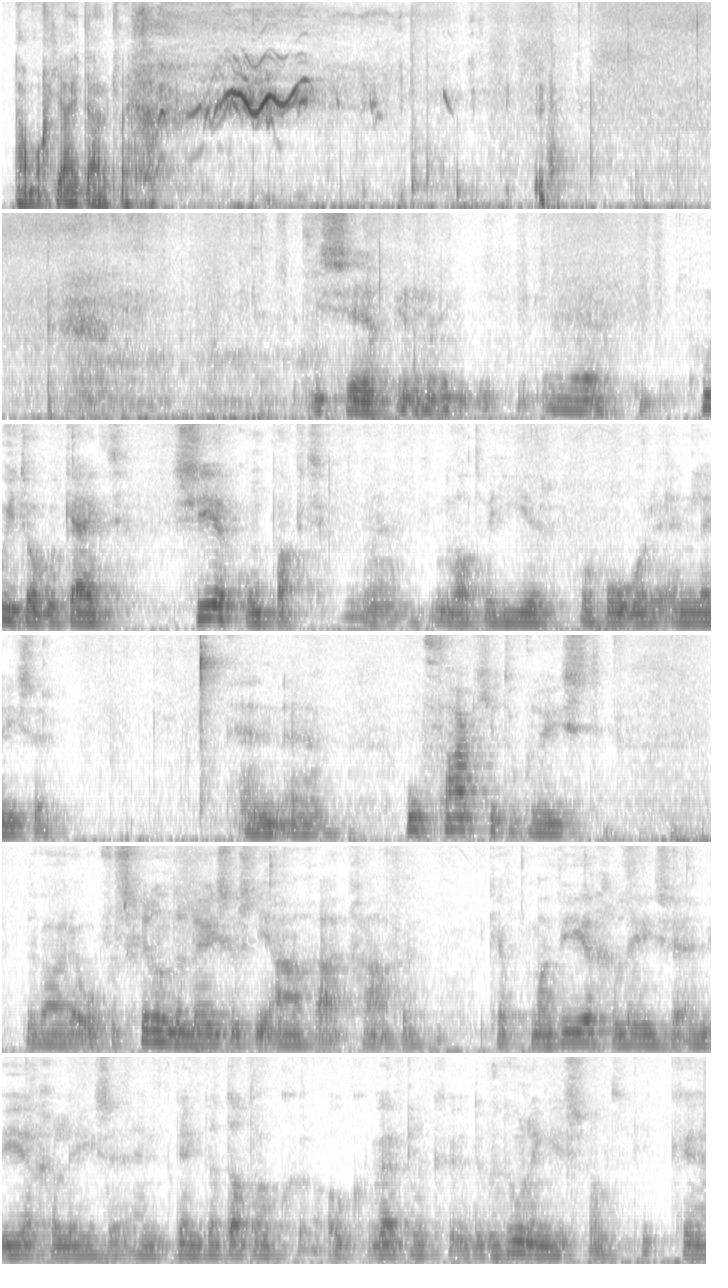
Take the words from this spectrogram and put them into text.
Nou mag jij het uitleggen. Het is, uh, uh, hoe je het ook bekijkt, zeer compact. Uh, wat we hier horen en lezen. En hoe vaak je het ook leest, er waren ook verschillende lezers die aangaven. Ik heb het maar weer gelezen en weer gelezen. En ik denk dat dat ook, ook werkelijk de bedoeling is, want ik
